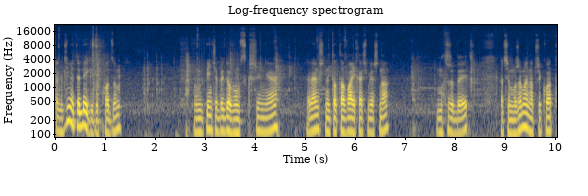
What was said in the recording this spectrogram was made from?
Tak dziwnie te biegi tu wchodzą. Mamy pięciobiegową skrzynię. Ręczny to ta wajcha śmieszna. Może być. Znaczy możemy na przykład...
